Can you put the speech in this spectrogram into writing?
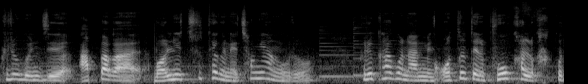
그리고 이제 아빠가 멀리 출퇴근해, 청양으로. 그렇게 하고 나면 어떨 때는 부엌칼로 갖고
